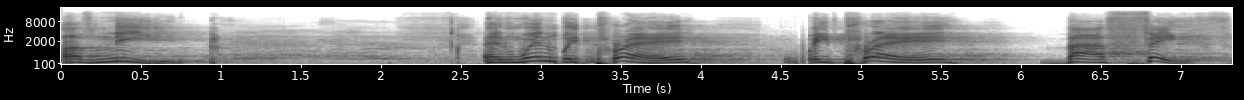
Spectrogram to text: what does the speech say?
of need. And when we pray, we pray by faith.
